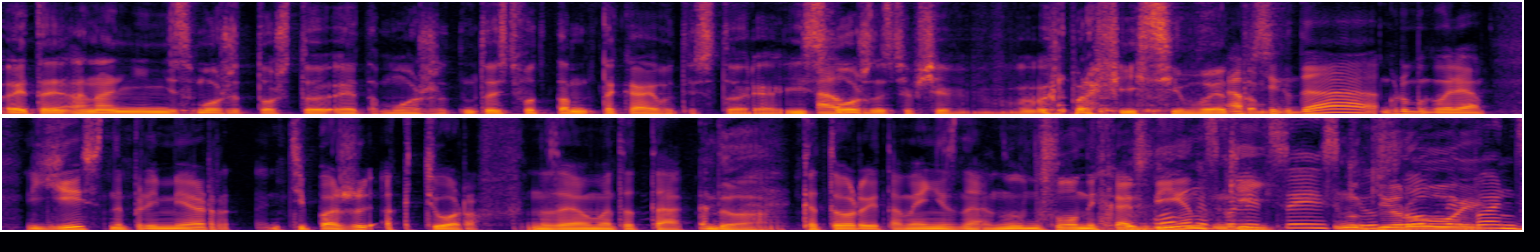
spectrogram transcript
это, она не, не сможет то, что это может. Ну, то есть вот там такая вот история. И А- сложность вообще в профессии в А этом. всегда, грубо говоря, есть, например, типажи актеров, назовем это так, Да. которые там, я не знаю, ну, условный Условный Хабенский... полицейский, ну, условный герой. бандит.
